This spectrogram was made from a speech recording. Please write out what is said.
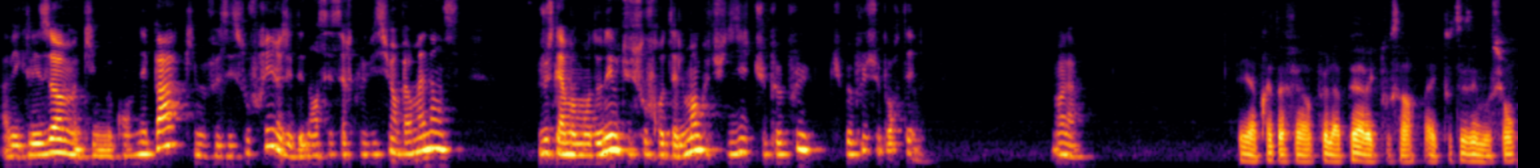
avec les hommes qui ne me convenaient pas, qui me faisaient souffrir, et j'étais dans ces cercles vicieux en permanence. Jusqu'à un moment donné où tu souffres tellement que tu te dis tu peux plus, tu peux plus supporter. Voilà. Et après, tu as fait un peu la paix avec tout ça, avec toutes ces émotions.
